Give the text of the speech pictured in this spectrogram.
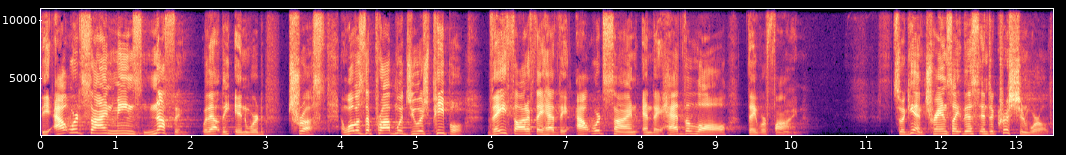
The outward sign means nothing without the inward trust. And what was the problem with Jewish people? They thought if they had the outward sign and they had the law, they were fine. So again, translate this into Christian world.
